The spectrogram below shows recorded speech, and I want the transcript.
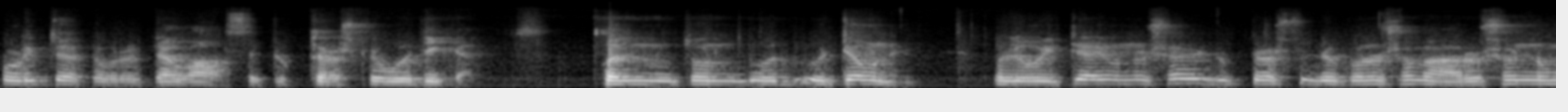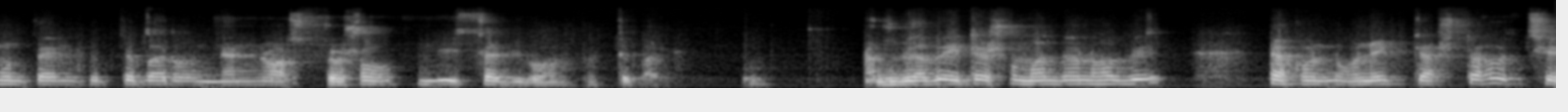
পড়িত একেবারে দেওয়া আছে যুক্তরাষ্ট্রের অধিকার। ফলে নতুন ওইটাও নেই। ফলে ওইটাই অনুসারে যুক্তরাষ্ট্র যে কোনো সময় আরও সৈন্য মোতায়েন করতে পারে, অন্যান্য অস্ত্র ইত্যাদি বহন করতে পারে। কীভাবে এটা সমাধান হবে? এখন অনেক চেষ্টা হচ্ছে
